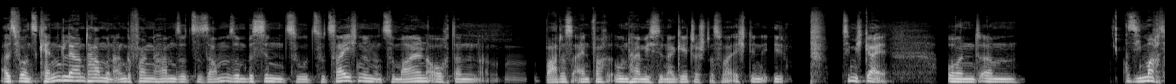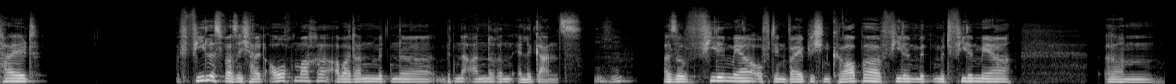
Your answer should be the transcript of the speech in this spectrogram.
als wir uns kennengelernt haben und angefangen haben, so zusammen so ein bisschen zu, zu zeichnen und zu malen auch, dann war das einfach unheimlich synergetisch. Das war echt in, pff, ziemlich geil. Und ähm, sie macht halt vieles, was ich halt auch mache, aber dann mit einer mit einer anderen Eleganz. Mhm. Also viel mehr auf den weiblichen Körper, viel mit mit viel mehr ähm,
